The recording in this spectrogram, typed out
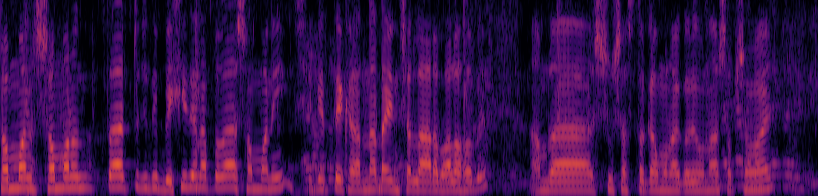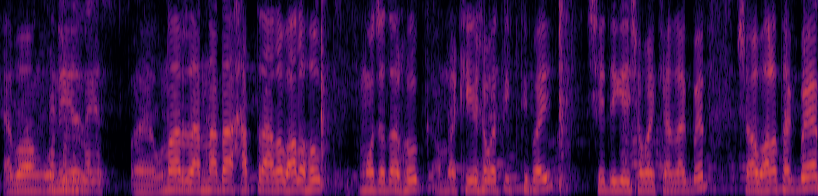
সম্মান সম্মানটা একটু যদি বেশি দেন আপনারা, সম্মানই, সেক্ষেত্রে রান্নাটা ইনশাল্লাহ আরও ভালো হবে। আমরা সুস্বাস্থ্য কামনা করি ওনার সবসময় এবং উনি ওনার রান্নাটা হাতটা আরও ভালো হোক মজাদার হোক আমরা খেয়ে সবাই তৃপ্তি পাই। সেদিকেই সবাই খেয়াল রাখবেন। সবাই ভালো থাকবেন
